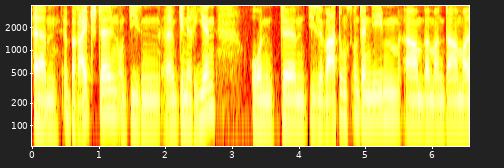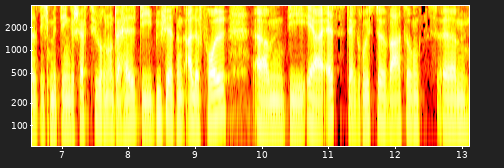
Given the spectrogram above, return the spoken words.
ähm, bereitstellen und diesen äh, generieren. Und ähm, diese Wartungsunternehmen, ähm, wenn man da mal sich mit den Geschäftsführern unterhält, die Bücher sind alle voll. Ähm, die RAS, der größte Wartungsplayer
